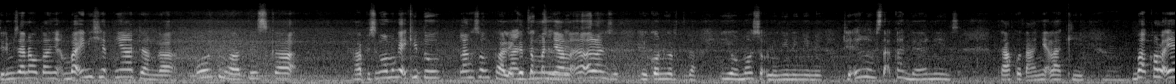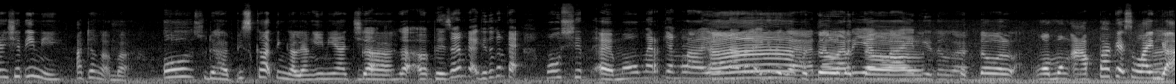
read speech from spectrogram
Jadi misalnya aku tanya mbak ini sheetnya ada nggak oh itu habis kak habis ngomong kayak gitu langsung balik ke Lanjut temennya. Julid. eh, lanjut. Dia kon ngerti dah iya masuk lo gini gini dia lo tak kandani Terus aku tanya lagi. Mbak kalau yang sheet ini ada nggak mbak? Oh sudah habis kak. Tinggal yang ini nggak aja nggak biasanya kan kayak gitu kan kayak mau shit eh mau merek yang lain Ah, atau kayak gitu kan. betul, nawari betul. yang lain gitu kan. Betul. Ngomong apa kayak selain nggak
